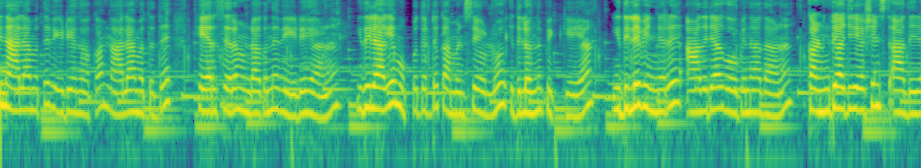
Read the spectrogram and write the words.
ഇനി നാലാമത്തെ വീഡിയോ നോക്കാം. നാലാമത്തത് ഹെയർ സിറം ഉണ്ടാക്കുന്ന വീഡിയോ ആണ് ഇതിലാകെ മുപ്പത്തെട്ട് കമന്റ്സേ ഉള്ളൂ. ഇതിലൊന്ന് പിക്ക് ചെയ്യാം. ഇതിലെ വിന്നർ ആതിര ഗോപിനാഥാണ്. കൺഗ്രാചുലേഷൻസ് ആതിര.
